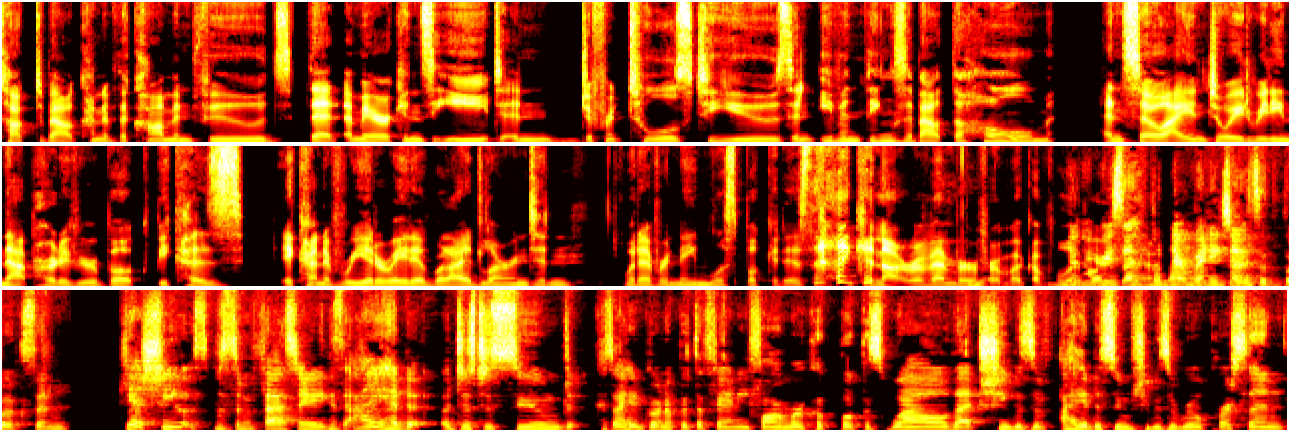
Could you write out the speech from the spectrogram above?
talked about kind of the common foods that Americans eat and different tools to use and even things about the home. And so I enjoyed reading that part of your book because it kind of reiterated what I'd learned in whatever nameless book it is that I cannot remember from a couple no of years. I've been there many times with books and yeah, she was some fascinating because I had just assumed because I had grown up with the Fannie Farmer cookbook as well that she was a, I had assumed she was a real person.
